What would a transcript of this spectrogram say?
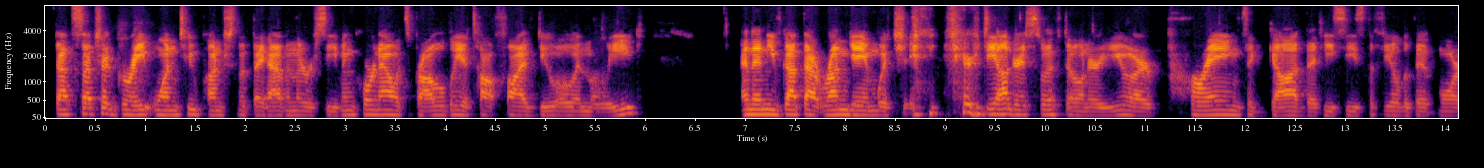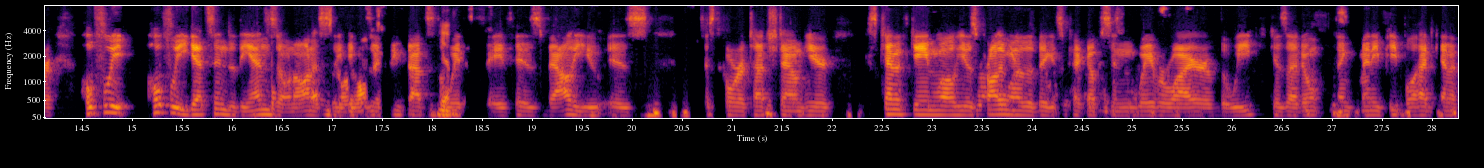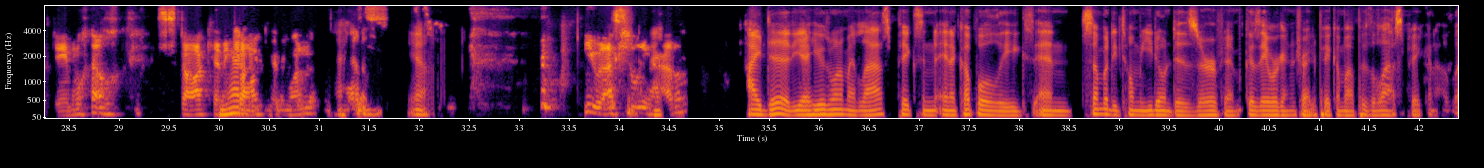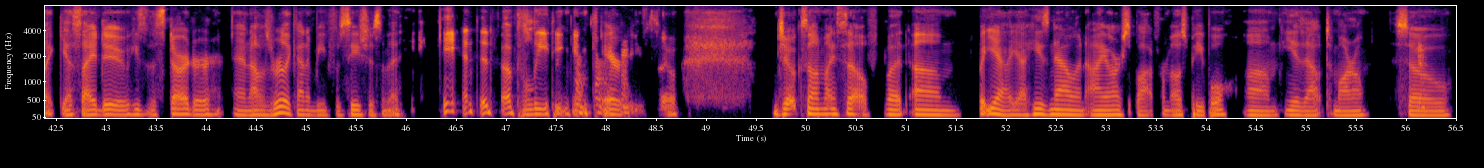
that's such a great one-two punch that they have in the receiving corps now. It's probably a top five duo in the league. And then you've got that run game, which if you're a D'Andre Swift owner, you are praying to God that he sees the field a bit more. Hopefully, hopefully he gets into the end zone, honestly, because I think that's the yep. way to save his value is to score a touchdown here. Because Kenneth Gainwell, he is probably one of the biggest pickups in waiver wire of the week because I don't think many people had Kenneth Gainwell stock heading into one. Yeah. you actually had him? I did. Yeah, he was one of my last picks in, in a couple of leagues, and somebody told me you don't deserve him because they were going to try to pick him up as the last pick, and I was like, "Yes, I do. He's the starter." And I was really kind of being facetious, and then he ended up leading in carries. So, jokes on myself. But um, but yeah, yeah, he's now an IR spot for most people. Um, he is out tomorrow, so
